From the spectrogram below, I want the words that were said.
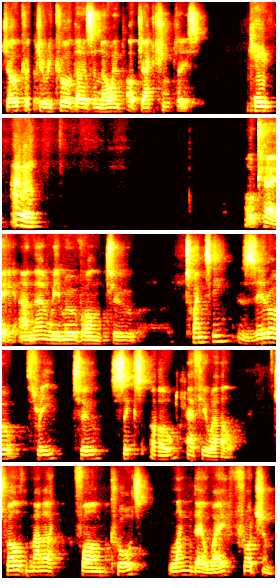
Joe, could you record that as a no objection, please? Okay. I will. Okay, and then we move on to 20-03260 FUL, 12 Manor Farm Court, Langdale Way, Frodsham.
